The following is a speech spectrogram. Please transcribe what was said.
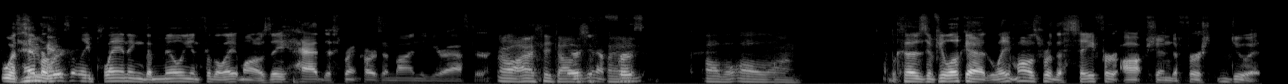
with him originally planning the million for the late models? They had the sprint cars in mind the year after. oh, I think that They're was the first all all along. because if you look at late models were the safer option to first do it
